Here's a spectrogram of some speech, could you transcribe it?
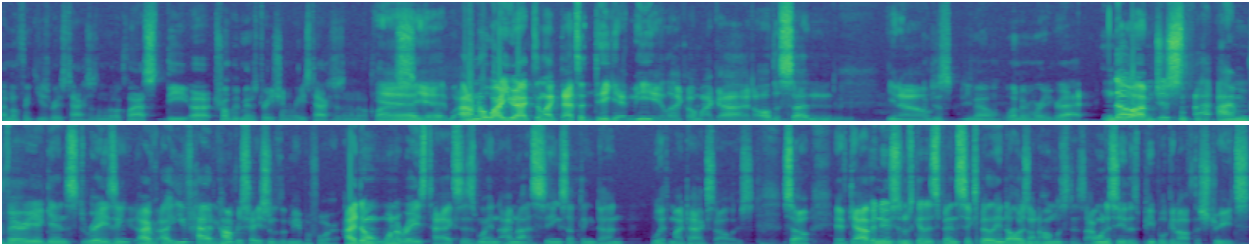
I don't think he's raised taxes on the middle class. The uh, Trump administration raised taxes on the middle class. Yeah, yeah. I don't know why you're acting like that's a dig at me. Like, oh my god, all of a sudden, you know. I'm just you know wondering where you're at. No, I'm just I, I'm very against raising. I've, I, you've had conversations with me before. I don't want to raise taxes when I'm not seeing something done with my tax dollars. So if Gavin Newsom's going to spend six billion dollars on homelessness, I want to see those people get off the streets.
